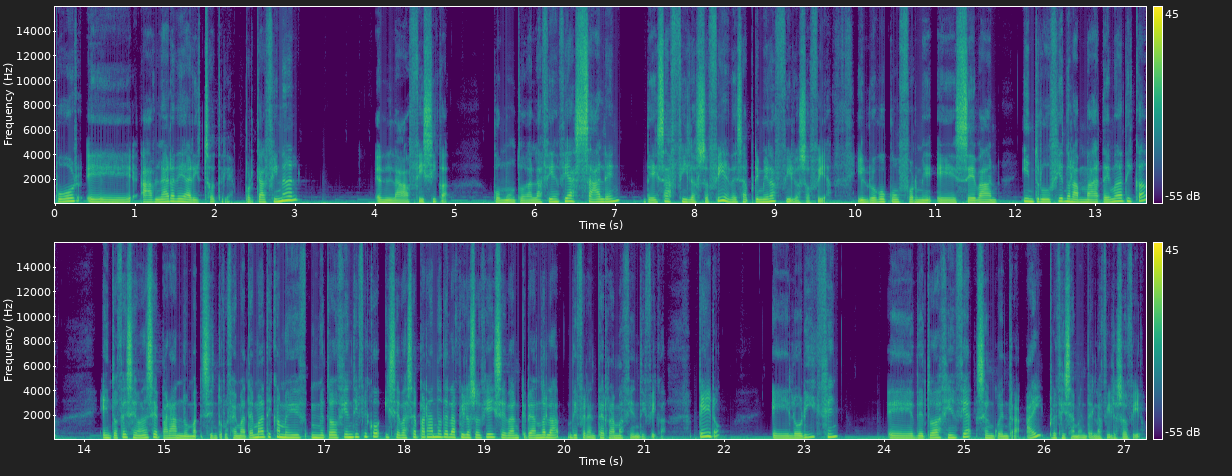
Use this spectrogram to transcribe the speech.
por eh, hablar de Aristóteles, porque al final la física, como todas las ciencias, salen de esa filosofía, de esa primera filosofía, y luego conforme eh, se van introduciendo las matemáticas, entonces se van separando, se introduce matemática, método científico y se va separando de la filosofía y se van creando las diferentes ramas científicas. Pero el origen eh, de toda ciencia se encuentra ahí, precisamente en la filosofía.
